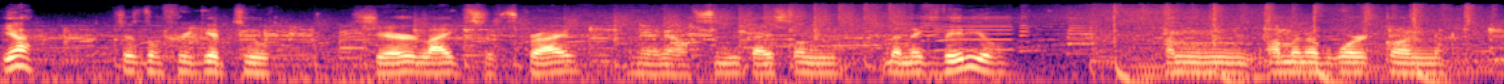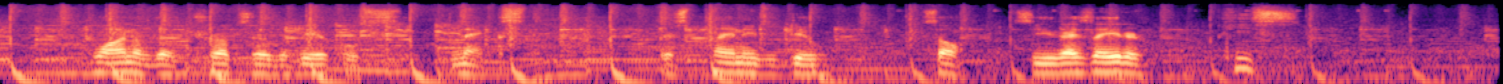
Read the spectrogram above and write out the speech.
yeah, just don't forget to share, like, subscribe, and I'll see you guys on the next video. I'm I'm gonna work on one of the trucks or the vehicles next. There's plenty to do. So see you guys later. Peace.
